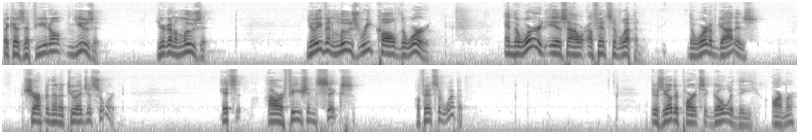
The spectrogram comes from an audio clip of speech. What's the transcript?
Because if you don't use it, you're going to lose it. You'll even lose recall of the Word. And the Word is our offensive weapon. The Word of God is sharper than a two edged sword. It's our Ephesians 6 offensive weapon. There's the other parts that go with the armor,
